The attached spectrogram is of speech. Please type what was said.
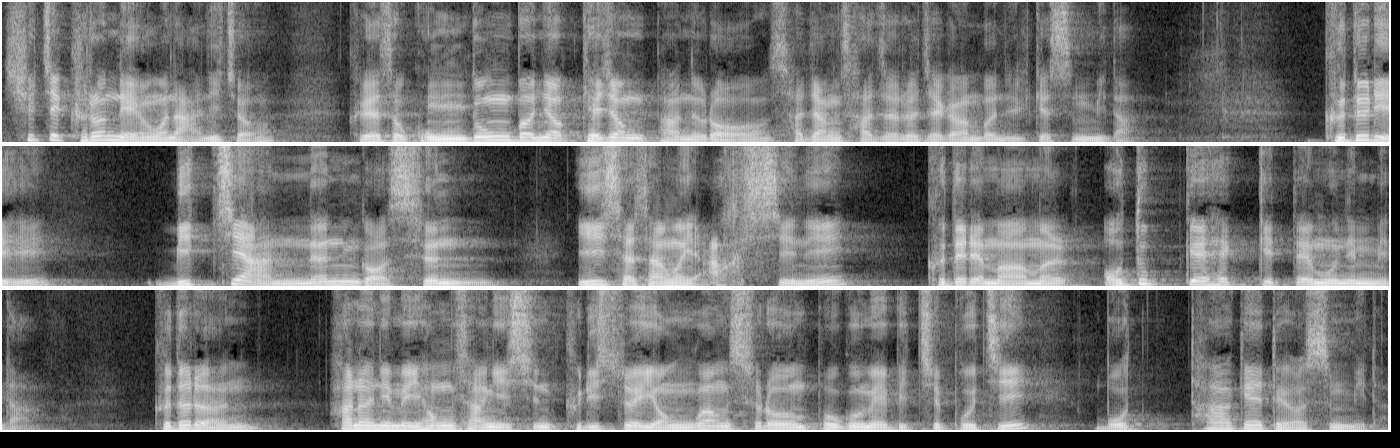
실제 그런 내용은 아니죠. 그래서 공동 번역 개정판으로 사장 4절을 제가 한번 읽겠습니다. 그들이 믿지 않는 것은 이 세상의 악신이 그들의 마음을 어둡게 했기 때문입니다. 그들은 하나님의 형상이신 그리스도의 영광스러운 복음의 빛을 보지 못하게 되었습니다.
